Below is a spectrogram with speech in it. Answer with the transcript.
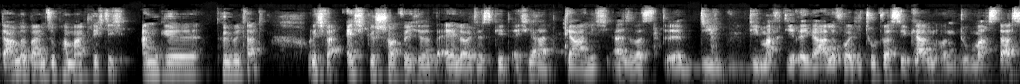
Dame beim Supermarkt richtig angepöbelt hat und ich war echt geschockt, weil ich dachte, ey Leute, es geht echt Ja. gerade gar nicht. Also was äh, die die macht die Regale voll, die tut was sie kann und du machst das.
